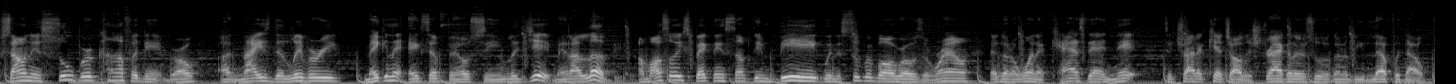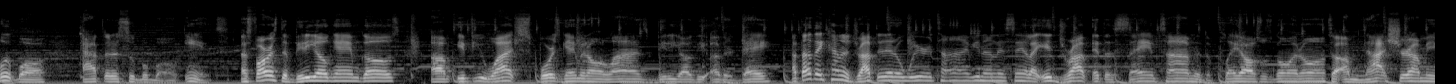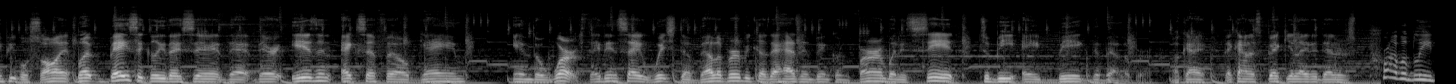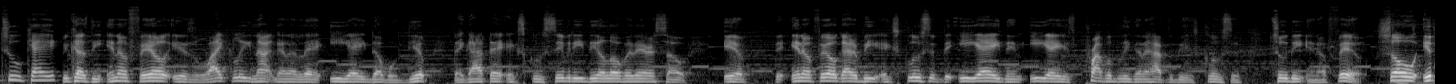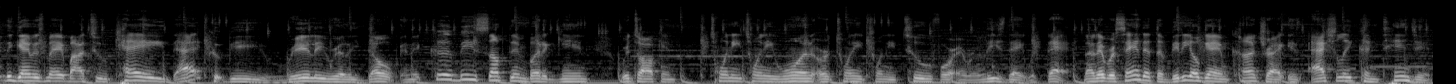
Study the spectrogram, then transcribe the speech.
sounding super confident, bro. A nice delivery, making the XFL seem legit, man. I loved it. I'm also expecting something big when the Super Bowl rolls around. They're gonna want to cast that net to try to catch all the stragglers who are gonna be left without football after the Super Bowl ends. As far as the video game goes, um, if you watch Sports Gaming Online's video the other day, I thought they kind of dropped it at a weird time. You know what I'm saying? Like it dropped at the same time that the playoffs was going on. So I'm not sure how many people saw it, but basically they said that there is an XFL game in the works. They didn't say which developer because that hasn't been confirmed, but it's said to be a big developer. Okay, they kind of speculated that it's probably 2K because the NFL is likely not gonna let EA double dip. They got that exclusivity deal over there, so if the NFL got to be exclusive to EA, then EA is probably going to have to be exclusive to the NFL. So if the game is made by 2K, that could be really, really dope. And it could be something, but again, we're talking 2021 or 2022 for a release date with that. Now, they were saying that the video game contract is actually contingent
